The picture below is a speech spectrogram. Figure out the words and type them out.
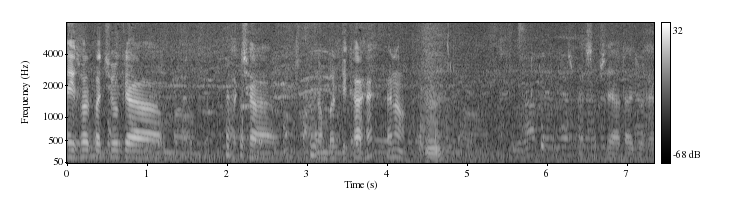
इस बार पक्षियों का अच्छा नंबर दिखा है है ना? इसमें सबसे ज़्यादा जो है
